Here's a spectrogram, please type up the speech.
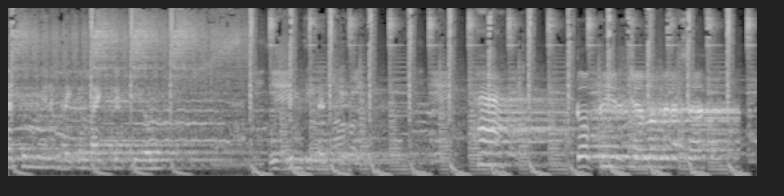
क्या तुम मेरे भाई को लाइक करती हो? इस दिन की लड़की हाँ। तो फिर चलो मेरे साथ।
